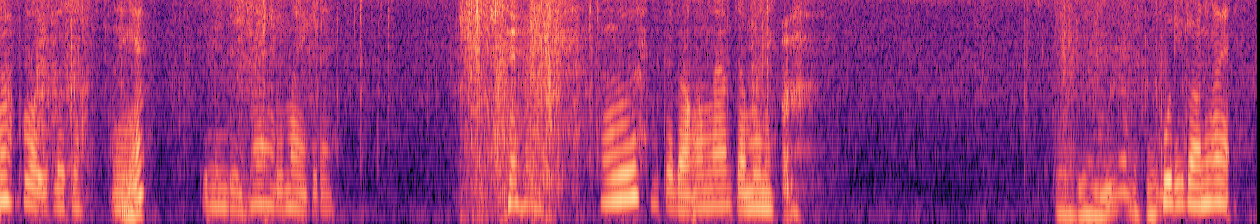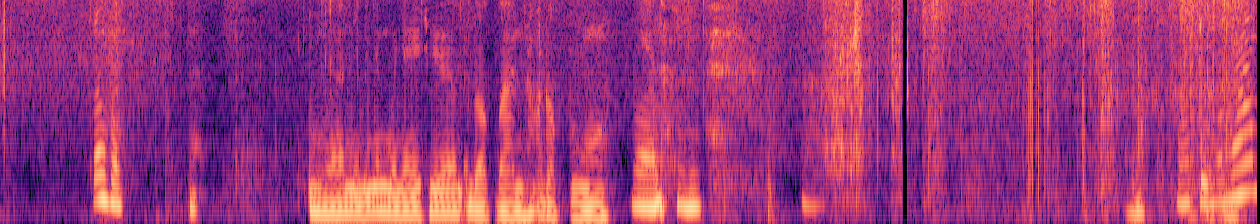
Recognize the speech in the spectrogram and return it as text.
อะพออีกแล้วจ้ะอันนี้ที่มันดึงแห้งใบใหม่ก็ได้เฮ้ยมีแต่ดอกงามๆจ้ะมือนี่ตัวแดงเนาะครับผมพูดอีกดอกหนึงไอ้เจ้าคุณงานนี่มันยังบ่ใหญ่เชื่อดอกบานเอาดอกตูมแงนมาถึงงาม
